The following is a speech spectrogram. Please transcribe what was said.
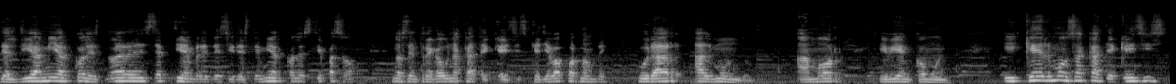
del día miércoles 9 de septiembre, es decir, este miércoles que pasó, nos entregó una catequesis que lleva por nombre Curar al mundo, amor y bien común. Y qué hermosa catequesis,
